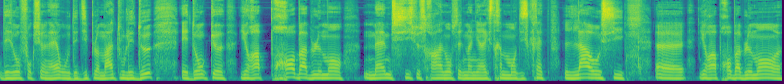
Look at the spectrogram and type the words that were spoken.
des hauts fonctionnaires ou des diplomates ou les deux. Et donc, euh, il y aura probablement, même si ce sera annoncé de manière extrêmement discrète, là aussi, euh, il y aura probablement...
